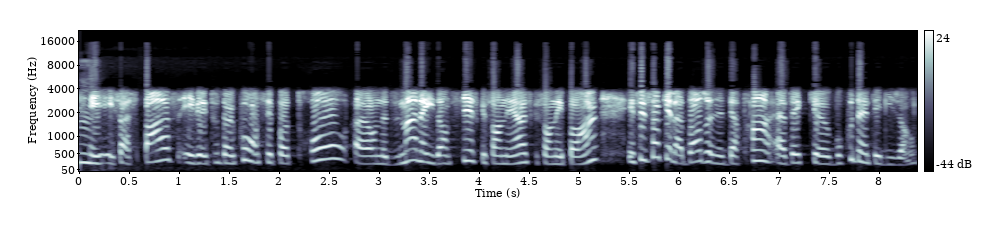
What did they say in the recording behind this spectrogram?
Et, et ça se passe et bien tout d'un coup on sait pas trop, euh, on a du mal à identifier est-ce que c'en est un, est-ce que c'en est pas un. Et c'est ça qu'elle aborde Jeannette Bertrand avec euh, beaucoup d'intelligence.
